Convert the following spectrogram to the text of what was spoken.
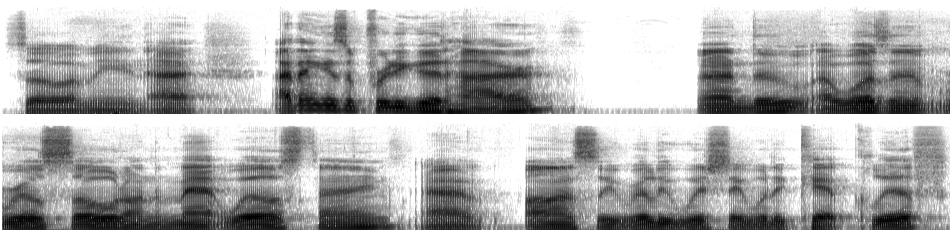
So I mean, I I think it's a pretty good hire. I do. I wasn't real sold on the Matt Wells thing. I honestly really wish they would have kept Cliff.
